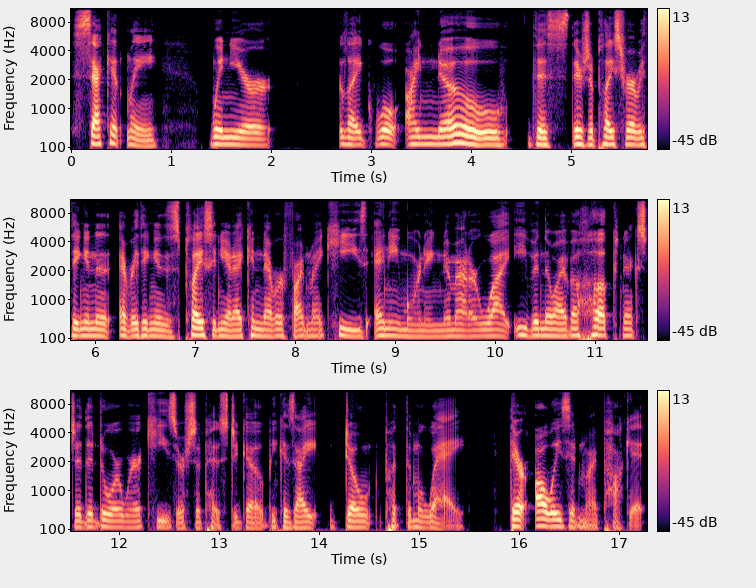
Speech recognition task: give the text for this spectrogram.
Secondly, when you're like, well, I know this, there's a place for everything in the, everything in this place, and yet I can never find my keys any morning, no matter what, even though I have a hook next to the door where keys are supposed to go because I don't put them away. They're always in my pocket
